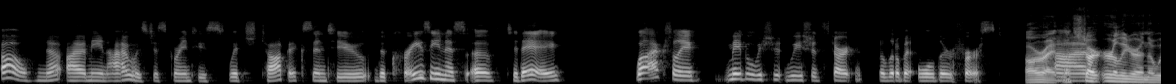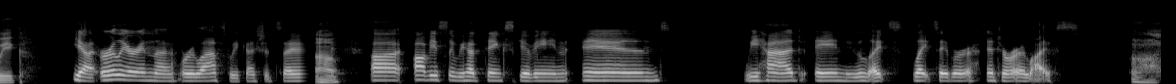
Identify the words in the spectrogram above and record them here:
oh no, I mean, I was just going to switch topics into the craziness of today. Well, actually, maybe we should we should start a little bit older first. All right, let's uh, start earlier in the week. Yeah, earlier in the or last week, I should say. Uh-huh. Uh, obviously, we had Thanksgiving, and we had a new lights lightsaber enter our lives. Oh,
